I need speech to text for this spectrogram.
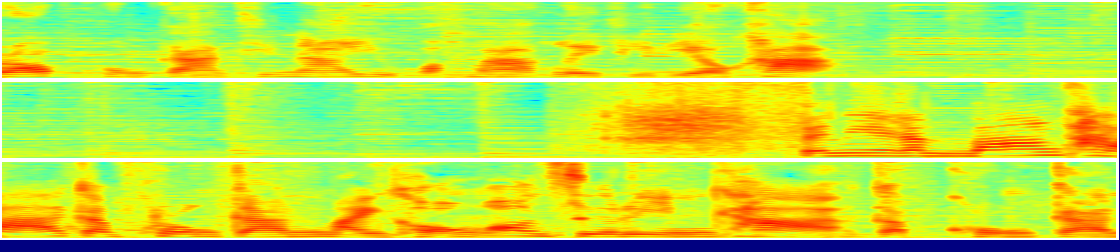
รอบโครงการที่น่าอยู่มาก ๆ เลยทีเดียวค่ะ เป็นยังไงกันบ้างคะกับโครงการใหม่ของออนซิรินค่ะ กับโครงการ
